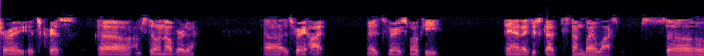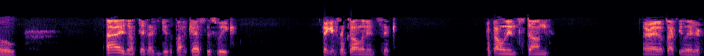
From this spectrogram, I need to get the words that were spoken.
Troy, it's Chris. Uh, I'm still in Alberta. Uh, it's very hot. It's very smoky and I just got stung by a wasp. So I don't think I can do the podcast this week. I guess I'm calling in sick. I'm calling in stung. All right, I'll talk to you later.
